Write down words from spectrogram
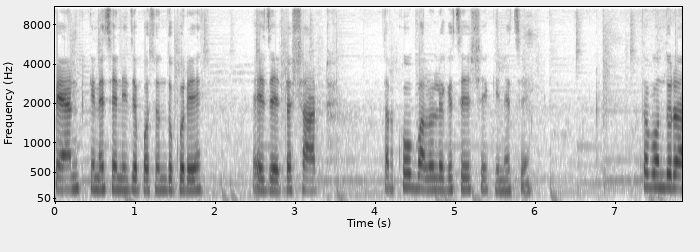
প্যান্ট কিনেছে নিজে পছন্দ করে। এই যে এটা শার্ট, তার খুব ভালো লেগেছে, সে কিনেছে। তো বন্ধুরা,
